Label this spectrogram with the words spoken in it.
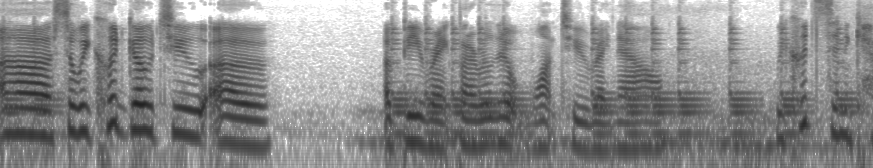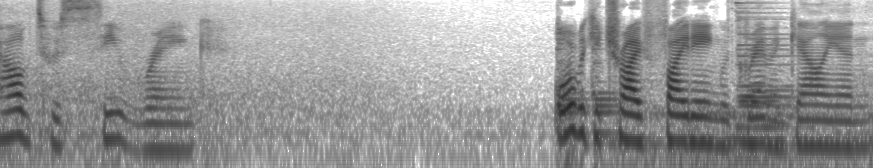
uh, so we could go to a a B rank, but I really don't want to right now. We could send Calb to a C rank. Or we could try fighting with Graham and Galleon.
